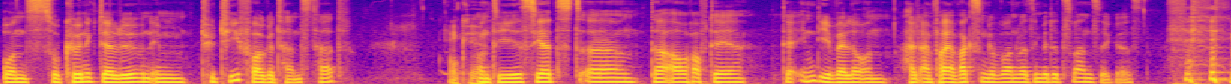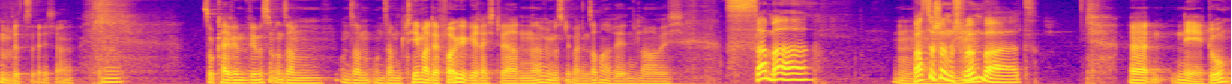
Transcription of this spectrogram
uns zu König der Löwen im Tüti vorgetanzt hat. Okay. Und die ist jetzt äh, da auch auf der, der Indie-Welle und halt einfach erwachsen geworden, weil sie Mitte 20 ist. Witzig, ja. Ja. So, Kai, wir, wir müssen unserem, unserem, unserem Thema der Folge gerecht werden. Ne? Wir müssen über den Sommer reden, glaube ich. Summer! Warst du schon im Mhm. Schwimmbad? Äh, nee, du?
